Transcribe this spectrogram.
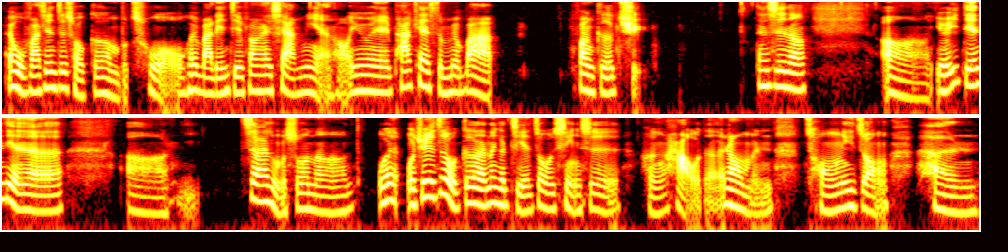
哎，我发现这首歌很不错，我会把链接放在下面哈，因为 Podcast 没有办法放歌曲。但是呢，呃，有一点点的，呃，这该怎么说呢？我我觉得这首歌的那个节奏性是很好的，让我们从一种很。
